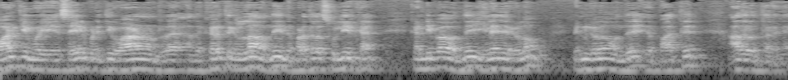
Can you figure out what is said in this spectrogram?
வாழ்க்கை முறையை செயல்படுத்தி வாழணுன்ற அந்த கருத்துக்கள்லாம் வந்து இந்த படத்தில் சொல்லியிருக்கேன். கண்டிப்பாக வந்து இளைஞர்களும் பெண்களும் வந்து இதை பார்த்து ஆதரவு தருங்க.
